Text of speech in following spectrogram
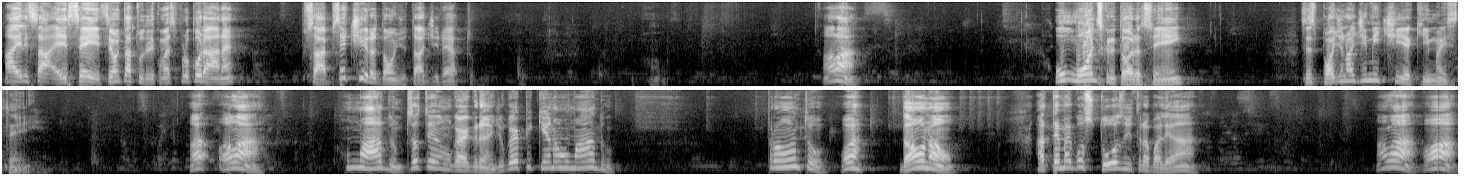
Ah, ele sabe, esse aí, sei onde está tudo. Ele começa a procurar, né? Sabe, você tira de onde está direto. Olha lá. Um monte de escritório assim, hein? Vocês podem não admitir aqui, mas tem. Ah, olha lá. Arrumado. Não precisa ter um lugar grande. Um lugar pequeno arrumado. Pronto. Ó, dá ou não? Até mais gostoso de trabalhar. Olha lá, ó.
